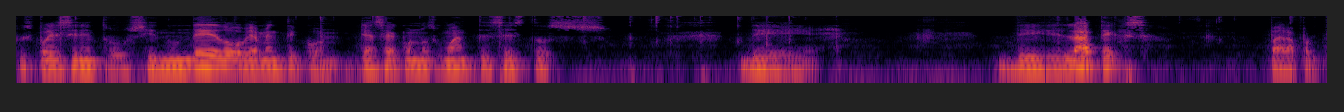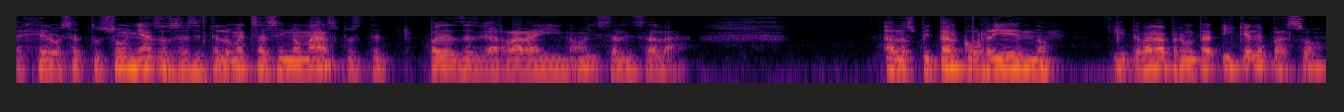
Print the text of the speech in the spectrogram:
pues puedes ir introduciendo un dedo, obviamente con, ya sea con los guantes estos de, de látex, para proteger, o sea, tus uñas, o sea, si te lo metes así nomás, pues te puedes desgarrar ahí, ¿no? Y sales a la, al hospital corriendo. Y te van a preguntar, ¿y qué le pasó?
